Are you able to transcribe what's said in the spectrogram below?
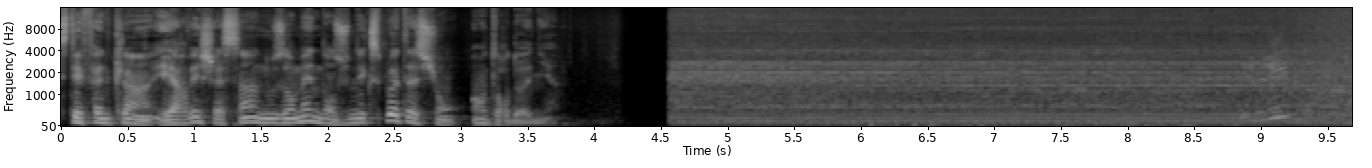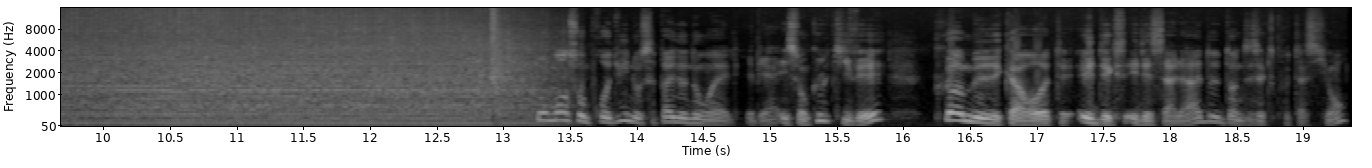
Stéphane Klein et Hervé Chassin nous emmènent dans une exploitation en Dordogne. Comment sont produits nos sapins de Noël? Eh bien, ils sont cultivés comme des carottes et des, salades dans des exploitations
